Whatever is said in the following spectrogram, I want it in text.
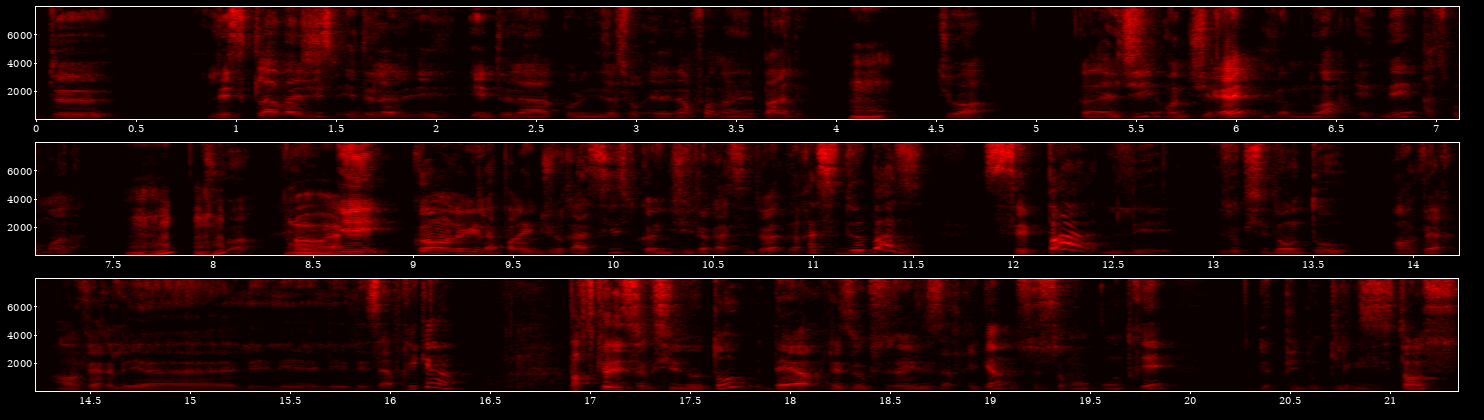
de l'esclavagisme et de la, et, et de la colonisation. Et la dernière fois, on en avait parlé. Mhm. Tu vois? Quand on a dit, on dirait, l'homme noir est né à ce moment-là. Mhm, Tu mhm. vois ouais. et quand il a parlé du racisme, quand il dit le racisme de, le racisme de base, c'est pas les Occidentaux envers, envers les, euh, les, les- les- Africains. Parce que les Occidentaux, d'ailleurs, les Occidentaux et les Africains se sont rencontrés depuis donc l'existence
